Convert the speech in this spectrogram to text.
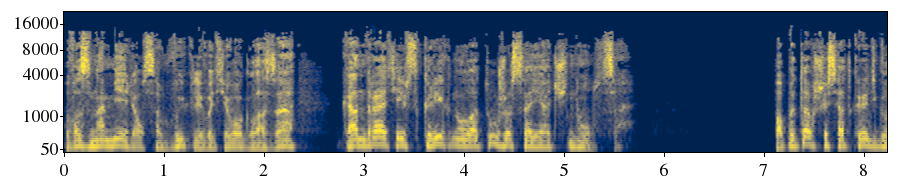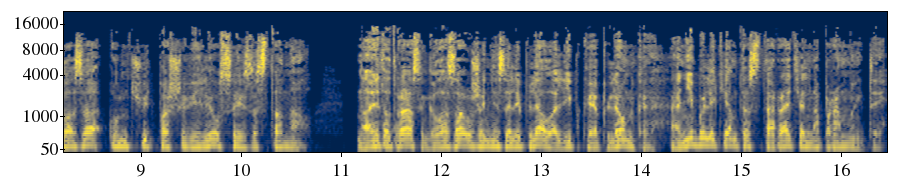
вознамерился выклевать его глаза, Кондратий вскрикнул от ужаса и очнулся. Попытавшись открыть глаза, он чуть пошевелился и застонал. На этот раз глаза уже не залепляла липкая пленка, они были кем-то старательно промыты.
